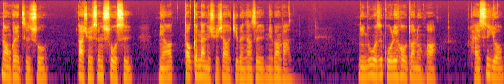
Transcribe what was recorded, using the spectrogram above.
那我可以直说，大学生硕士，你要到更烂的学校，基本上是没办法的。你如果是国立后段的话，还是有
